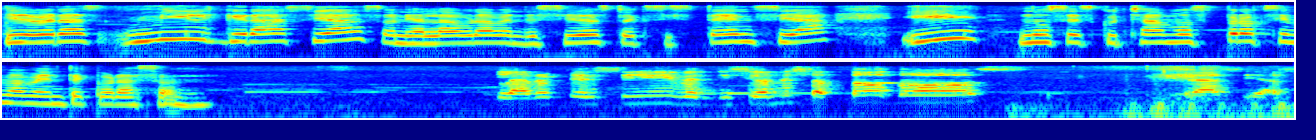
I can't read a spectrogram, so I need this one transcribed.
Y de veras, mil gracias, Sonia Laura, bendecida es tu existencia y nos escuchamos próximamente, corazón. Claro que sí, bendiciones a todos. Gracias.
